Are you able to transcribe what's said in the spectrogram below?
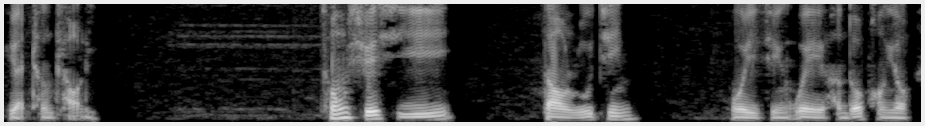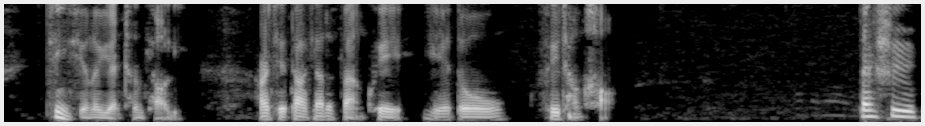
远程调理。从学习到如今。我已经为很多朋友进行了远程调理，而且大家的反馈也都非常好。但是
